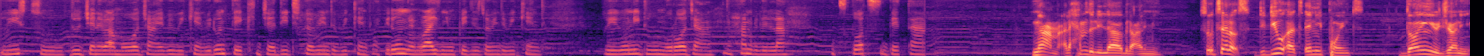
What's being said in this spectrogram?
we used to do general Muraja every weekend. We don't take Jadid during the weekend. Like we don't memorize new pages during the weekend. We only do Muraja. Alhamdulillah, it's got better. Naam, Alhamdulillah. So tell us, did you at any point during your journey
